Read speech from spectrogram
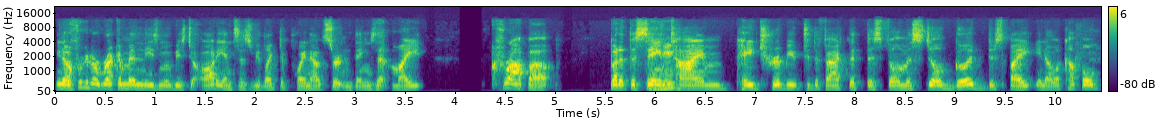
you know, if we're going to recommend these movies to audiences, we'd like to point out certain things that might crop up, but at the same Mhm. time, pay tribute to the fact that this film is still good despite, you know, a couple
